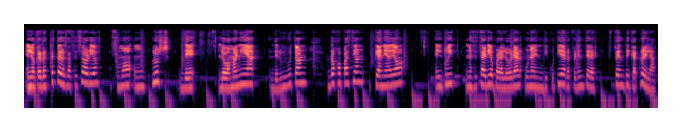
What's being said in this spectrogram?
En lo que respecta a los accesorios, sumó un plush de logomanía de Louis Vuitton rojo pasión que añadió el tweet necesario para lograr una indiscutida referencia a la excéntrica Cruella.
